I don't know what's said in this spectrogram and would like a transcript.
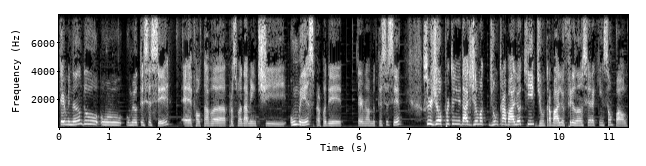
terminando o, o meu TCC, é, faltava aproximadamente um mês para poder terminar meu TCC, surgiu a oportunidade de, uma, de um trabalho aqui, de um trabalho freelancer aqui em São Paulo.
